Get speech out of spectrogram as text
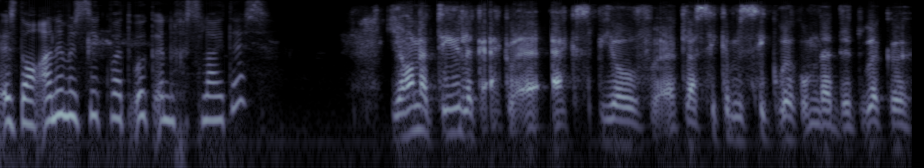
Is daar ander musiek wat ook ingesluit is? Ja natuurlik ek ek speel eh, klassieke musiek ook omdat dit ook 'n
